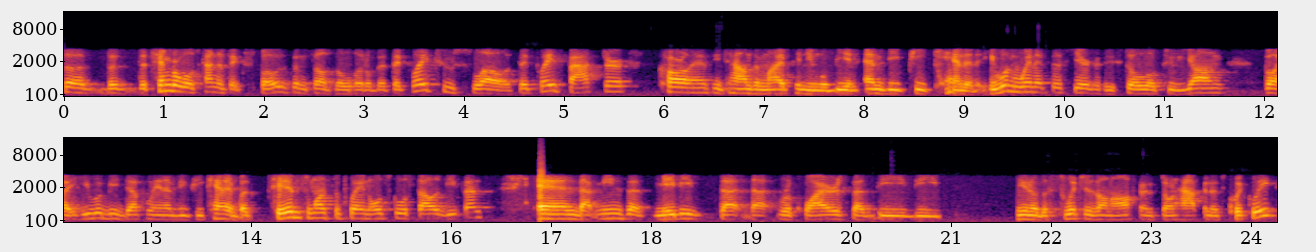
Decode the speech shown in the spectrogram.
the, the the Timberwolves kind of exposed themselves a little bit. They played too slow. If they played faster, Karl-Anthony Towns, in my opinion, would be an MVP candidate. He wouldn't win it this year because he's still a little too young, but he would be definitely an MVP candidate. But Thibs wants to play an old school style of defense, and that means that maybe that that requires that the the you know, the switches on offense don't happen as quickly.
